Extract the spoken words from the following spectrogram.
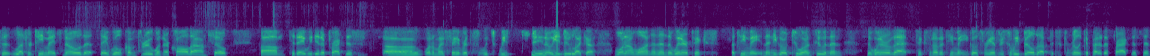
to let their teammates know that they will come through when they're called on. So um, today we did a practice, uh, one of my favorites, which we you know you do like a one on one, and then the winner picks a teammate, and then you go two on two, and then the winner of that picks another teammate. You go three and three. So we build up this really competitive practice, and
